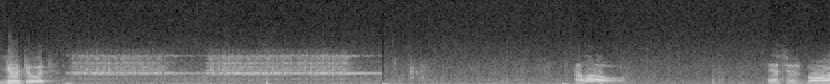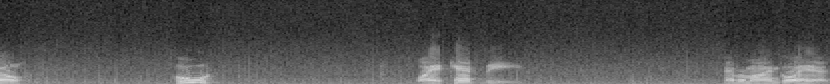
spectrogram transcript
You do it. Hello. This is Boyle. Who? Why, it can't be. Never mind, go ahead.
